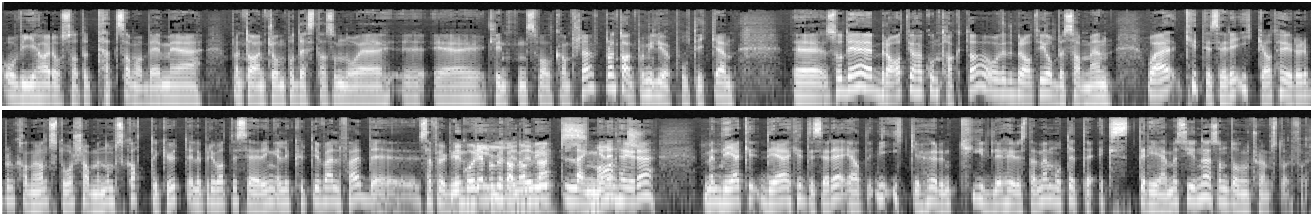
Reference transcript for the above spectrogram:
Og vi har også hatt et tett samarbeid med bl.a. John Podesta, som nå er, er Clintons valgkampsjef, bl.a. på miljøpolitikken. Eh, Så det er bra at vi har kontakter, og det er bra at vi jobber sammen. Og jeg kritiserer ikke at Høyre og republikanerne står sammen om skattekutt eller privatisering eller kutt i velferd. Selvfølgelig går republikanerne mye lenger enn? Høyre. Men det jeg, det jeg kritiserer, er at vi ikke hører en tydelig høyrestemme mot dette ekstreme synet som Donald Trump står for.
